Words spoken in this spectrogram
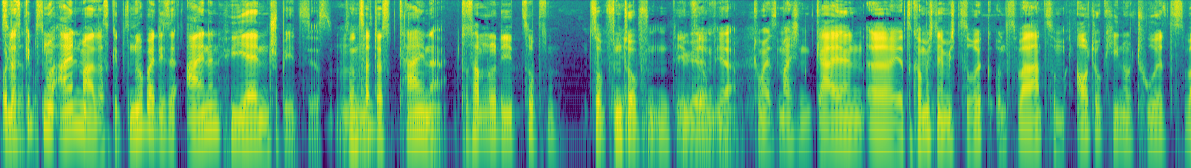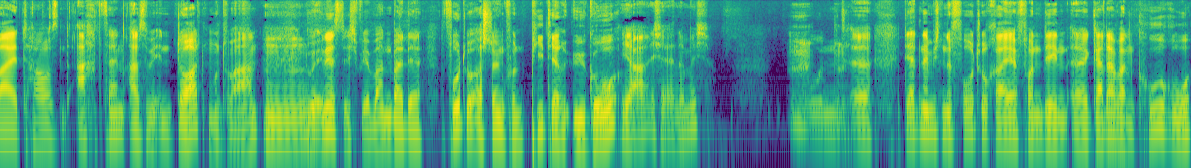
Und das gibt es nur einmal. Das gibt es nur bei dieser einen Hyänenspezies. Sonst hat das keiner. Das haben nur die Zupfen. Zupfen, tupfen. Die Zupfen. ja. Guck mal, jetzt mache ich einen geilen, äh, jetzt komme ich nämlich zurück und zwar zum Autokino-Tour 2018, als wir in Dortmund waren. Du erinnerst dich, wir waren bei der Fotoausstellung von Peter Hugo Ja, ich erinnere mich. und äh, der hat nämlich eine Fotoreihe von den äh, Gadawan Kuru.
